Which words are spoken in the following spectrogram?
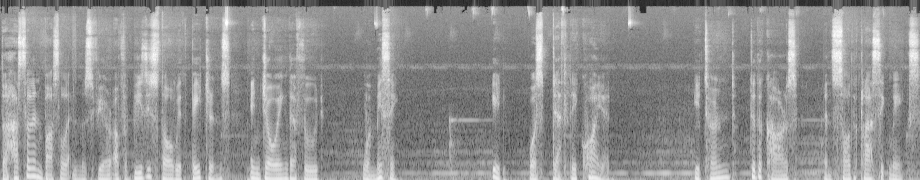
The hustle and bustle atmosphere of a busy stall with patrons enjoying their food were missing. It was deathly quiet. He turned to the cars and saw the classic makes.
